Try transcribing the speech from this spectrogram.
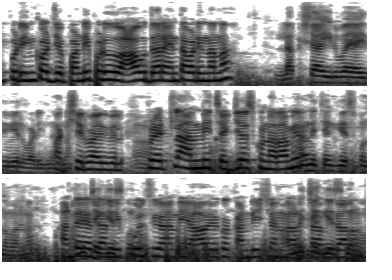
ఇప్పుడు ఇంకోటి చెప్పండి. ఇప్పుడు ఆవు ధర ఎంత పడిందన్న? లక్ష ఇరవై ఐదు వేలు పడింది. లక్ష ఇరవై ఐదు వేలు. ఇప్పుడు ఎట్లా అన్ని చెక్ చేసుకున్నారా మీరు? అన్ని చెక్ చేసుకున్నాం అన్న అంటే దాని పూల్స్ కానీ ఆవు యొక్క కండిషన్ అన్ని చెక్ చేసుకున్నాం.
